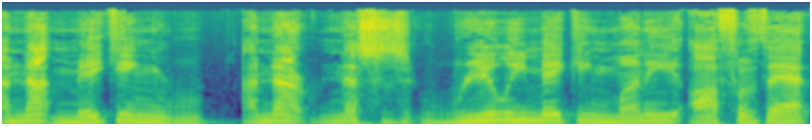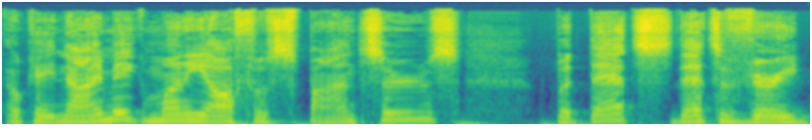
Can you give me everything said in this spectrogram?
I'm not making I'm not necessarily really making money off of that. Okay, now I make money off of sponsors, but that's that's a very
